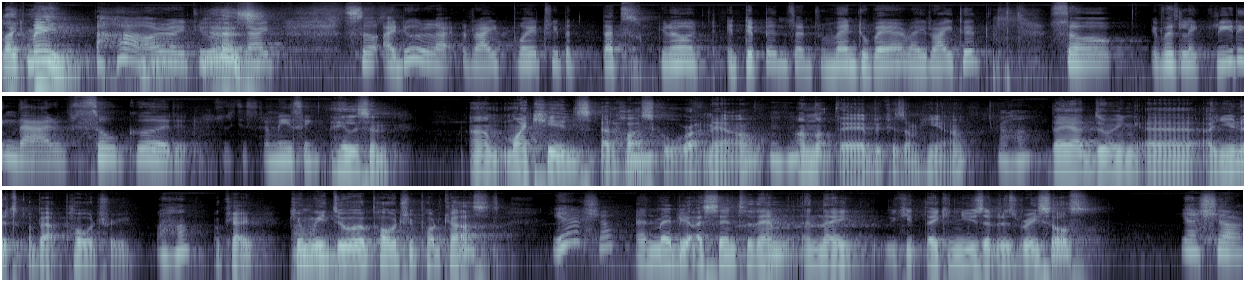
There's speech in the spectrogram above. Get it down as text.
Like me. All right, you Yes. right. So I do ri- write poetry, but that's you know it, it depends on from when to where I write it. So it was like reading that. It was so good. It was just amazing. Hey, listen. Um, my kids at Mm-hmm. high school right now, I'm not there because I'm here. Uh-huh. They are doing a, a unit about poetry. Uh huh. Okay. Can we do a poetry podcast? Yeah, sure. And maybe I send to them, and they we could, they can use it as resource. Yeah, sure.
